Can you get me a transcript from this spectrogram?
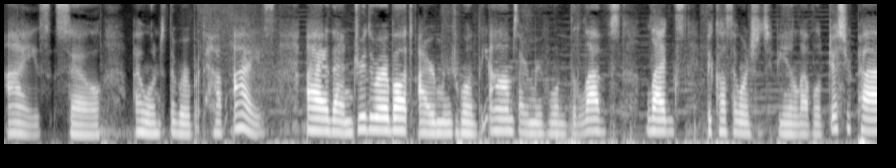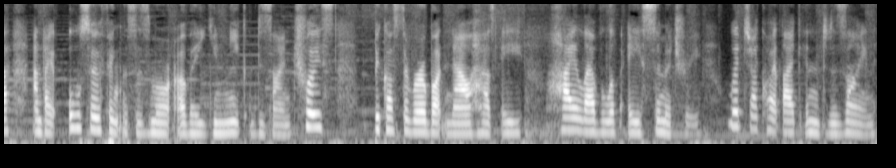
eyes, so I wanted the robot to have eyes. I then drew the robot, I removed one of the arms, I removed one of the legs, legs because I wanted it to be in a level of disrepair, and I also think this is more of a unique design choice because the robot now has a high level of asymmetry, which I quite like in the design.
